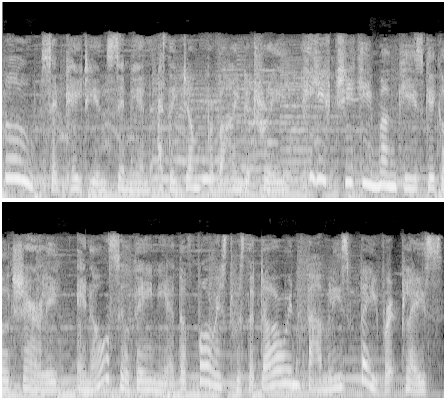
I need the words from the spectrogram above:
Boo, said Katy and Simeon as they jumped from behind a tree. You cheeky monkeys, giggled Shirley. In all Sylvania, the forest was the Darwin family's favourite place.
